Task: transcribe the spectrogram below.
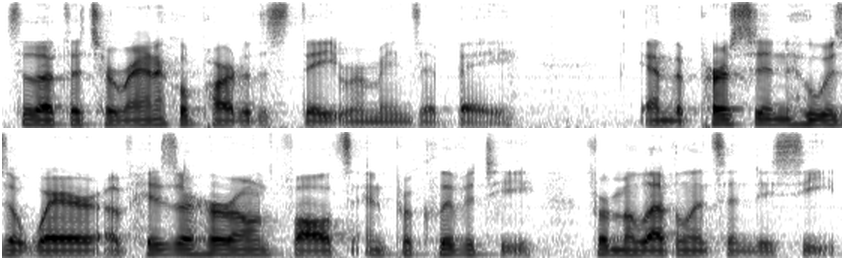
so that the tyrannical part of the state remains at bay and the person who is aware of his or her own faults and proclivity for malevolence and deceit,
